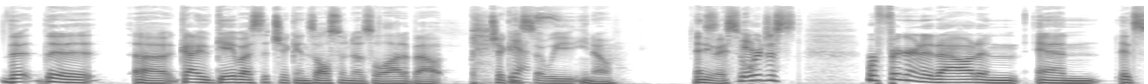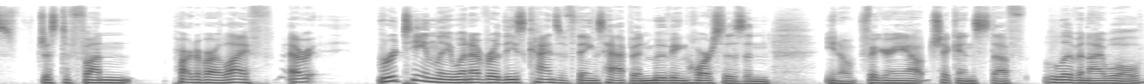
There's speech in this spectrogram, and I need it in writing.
the the uh, guy who gave us the chickens also knows a lot about chickens. Yes. So we, you know, anyway, so Yeah. we're just we're figuring it out, and and it's just a fun part of our life. Every, routinely, whenever these kinds of things happen, moving horses and you know figuring out chicken stuff, Liv and I will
